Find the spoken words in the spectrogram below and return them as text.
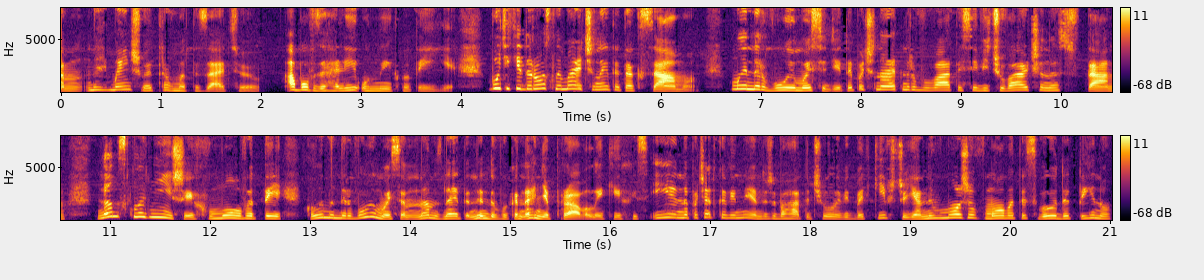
ем, найменшою травматизацією. Або взагалі уникнути її. Будь-який дорослий має чинити так само. Ми нервуємося, діти починають нервуватися, відчуваючи наш стан. Нам складніше їх вмовити. Коли ми нервуємося, нам, знаєте, не до виконання правил якихось. І на початку війни я дуже багато чула від батьків, що я не можу вмовити свою дитину,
